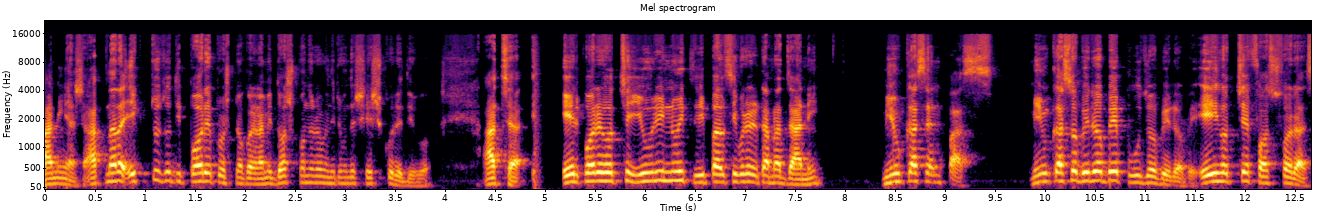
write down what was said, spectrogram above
পানি আসা। আপনারা একটু যদি পরে প্রশ্ন করেন, আমি দশ পনেরো মিনিটের মধ্যে শেষ করে দিব। আচ্ছা এরপরে হচ্ছে ইউরিন উইথ রিপালসিভ এটা আমরা জানি। মিউকাস এন্ড পাস। মিউকাসও বেরোবে, পুজো বেরোবে। এই হচ্ছে ফসফরাস।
